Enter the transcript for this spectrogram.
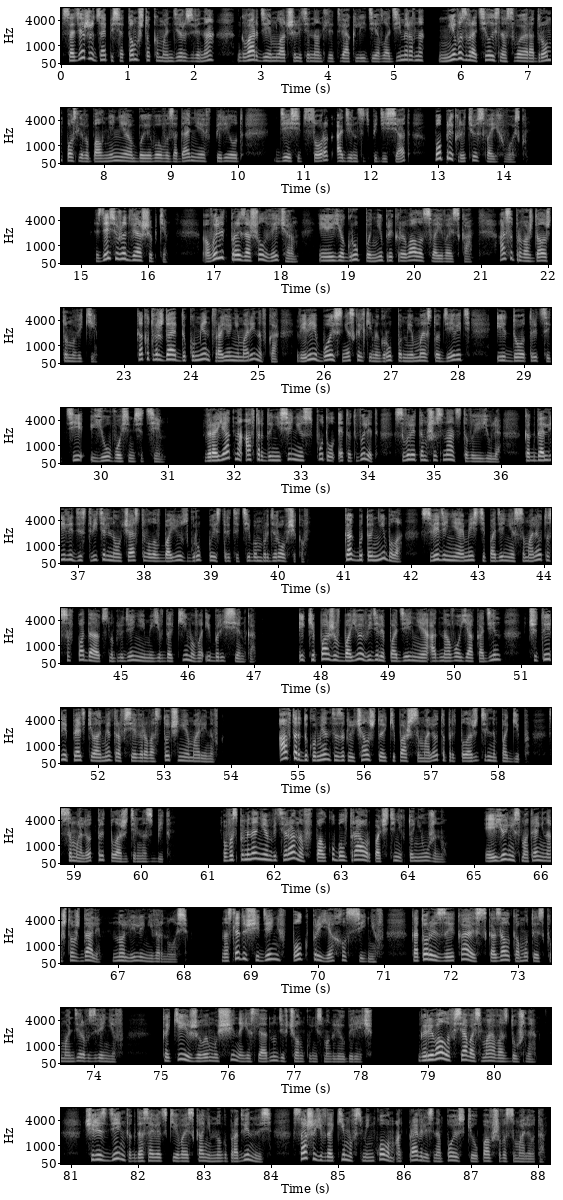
содержит запись о том, что командир звена гвардии младший лейтенант Литвяк Лидия Владимировна не возвратилась на свой аэродром после выполнения боевого задания в период 10.40-11.50 по прикрытию своих войск. Здесь уже две ошибки. Вылет произошел вечером, и ее группа не прикрывала свои войска, а сопровождала штурмовики. Как утверждает документ, в районе Мариновка вели бой с несколькими группами М-109 и до 30 Ю-87. Вероятно, автор донесения спутал этот вылет с вылетом 16 июля, когда Лили действительно участвовала в бою с группой из 30 бомбардировщиков. Как бы то ни было, сведения о месте падения самолета совпадают с наблюдениями Евдокимова и Борисенко. Экипажи в бою видели падение одного Як-1 4-5 километров северо-восточнее Мариновка. Автор документа заключал, что экипаж самолета предположительно погиб, самолет предположительно сбит. По воспоминаниям ветеранов, в полку был траур, почти никто не ужинал. И ее, несмотря ни на что, ждали, но Лили не вернулась. На следующий день в полк приехал Сиднев, который, заикаясь, сказал кому-то из командиров звеньев, «Какие же вы мужчины, если одну девчонку не смогли уберечь?» Горевала вся восьмая воздушная. Через день, когда советские войска немного продвинулись, Саша Евдокимов с Меньковым отправились на поиски упавшего самолета.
